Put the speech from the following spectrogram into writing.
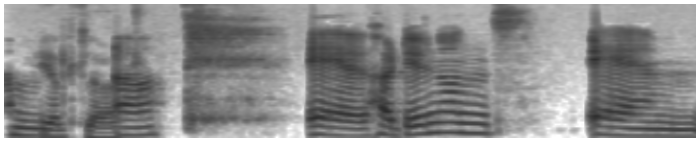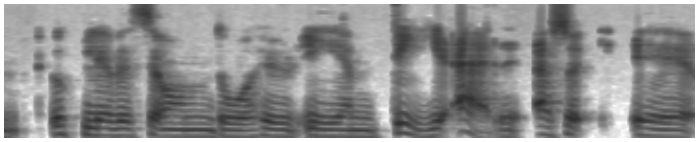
Ja. Mm. Helt klart. Ja. Eh, har du någon eh, upplevelse om då hur EMDR, alltså eh,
